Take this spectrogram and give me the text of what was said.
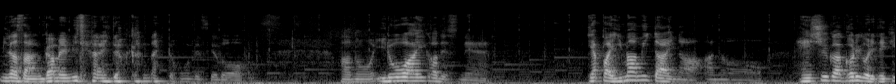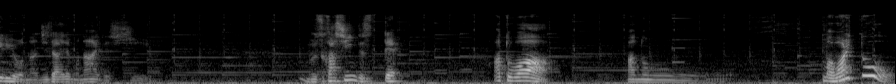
皆さん画面見てないんで分かんないと思うんですけどあの色合いがですねやっぱり今みたいなあの編集がゴリゴリできるような時代でもないですし難しいんですってあとはあのーまあ割と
